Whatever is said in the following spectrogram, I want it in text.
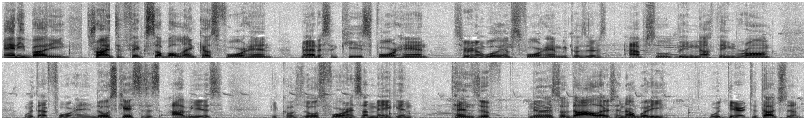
anybody trying to fix Sabalenka's forehand, Madison Keys forehand, Serena Williams forehand because there's absolutely nothing wrong with that forehand. In those cases it's obvious because those forehands are making tens of millions of dollars and nobody would dare to touch them.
